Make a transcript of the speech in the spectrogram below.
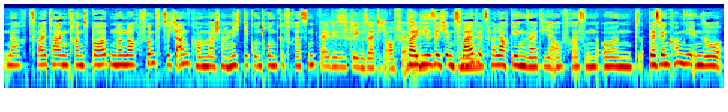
nach zwei Tagen Transport nur noch 50 ankommen, wahrscheinlich dick und rund gefressen. Weil die sich gegenseitig auffressen. Weil die sich im mhm. Zweifelsfall auch gegenseitig auffressen. Und deswegen kommen die in so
